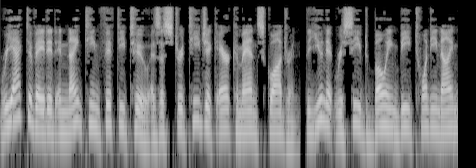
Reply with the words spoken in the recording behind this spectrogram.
Reactivated in 1952 as a Strategic Air Command Squadron, the unit received Boeing B-29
